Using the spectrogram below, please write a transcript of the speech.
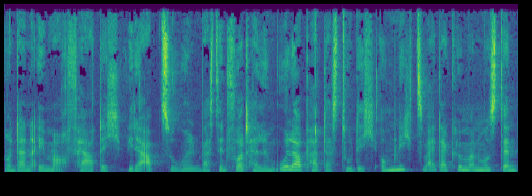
und dann eben auch fertig wieder abzuholen. Was den Vorteil im Urlaub hat, dass du dich um nichts weiter kümmern musst, denn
